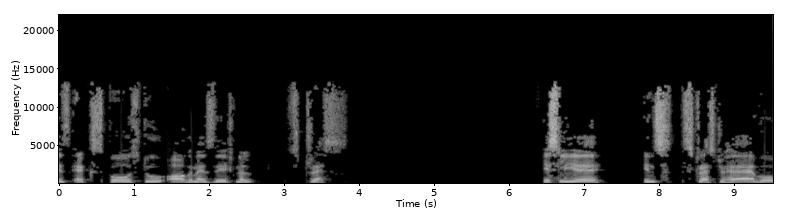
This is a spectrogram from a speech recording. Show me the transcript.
is expose to organizational stress اس لیے اسٹریس جو ہے وہ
